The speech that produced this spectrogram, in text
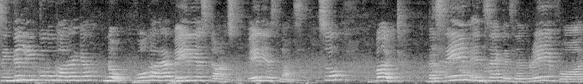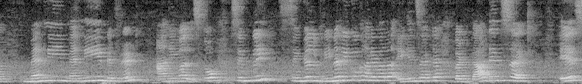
सिंगल लीव को वो खा रहा है क्या? नो no, वो खा रहा है वेरियस प्लांट्स को various plants so but the same insect is the prey for many many different animals तो simply सिंगल ग्रीनरी को खाने वाला एक इंसेक्ट है but that insect is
